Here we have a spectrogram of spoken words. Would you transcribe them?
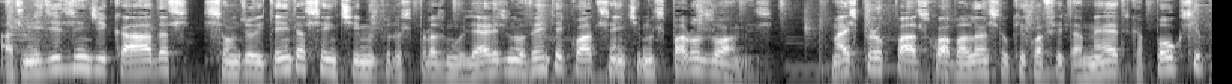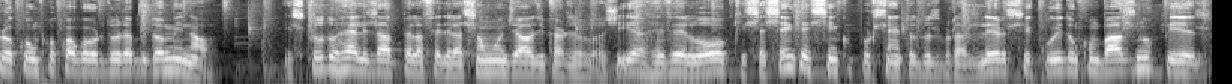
As medidas indicadas são de 80 centímetros para as mulheres e 94 centímetros para os homens. Mais preocupados com a balança do que com a fita métrica, poucos se preocupam com a gordura abdominal. Estudo realizado pela Federação Mundial de Cardiologia revelou que 65% dos brasileiros se cuidam com base no peso,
